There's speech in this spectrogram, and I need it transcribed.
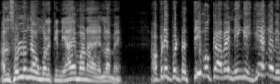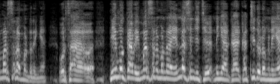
அது சொல்லுங்க உங்களுக்கு நியாயமான எல்லாமே. அப்படிப்பட்ட திமுகவை நீங்க ஏங்க விமர்சனம் பண்றீங்க? ஒரு திமுக விமர்சனம் பண்ற என்ன செஞ்சுச்சு? நீங்க க- கட்சி தொடங்குனீங்க?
